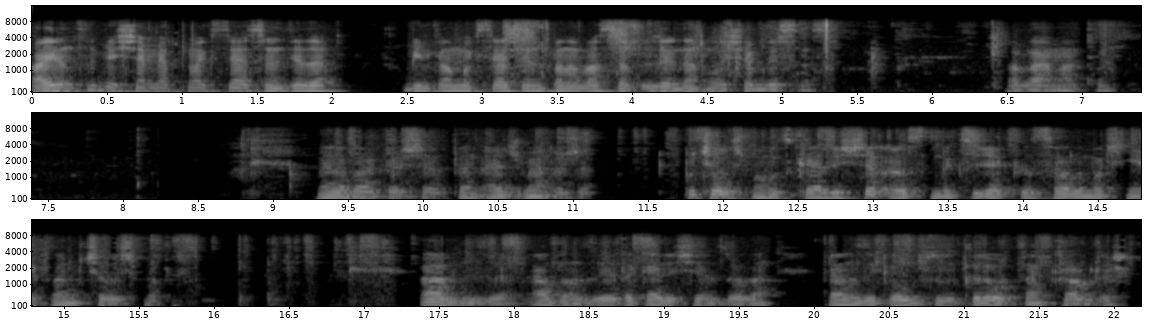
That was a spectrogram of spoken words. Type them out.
Ayrıntılı bir işlem yapmak isterseniz ya da bilgi almak isterseniz bana WhatsApp üzerinden ulaşabilirsiniz. Allah'a emanet olun. Merhaba arkadaşlar, ben Ercüment Hoca. Bu çalışmamız kardeşler arasındaki sıcaklığı sağlamak için yapılan bir çalışmadır. Abinize, ablanıza ya da kardeşlerinize olan aranızdaki olumsuzlukları ortadan kaldırır.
